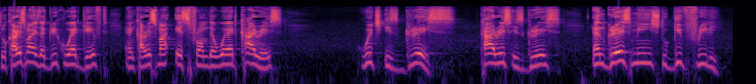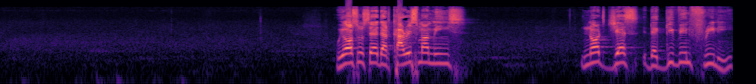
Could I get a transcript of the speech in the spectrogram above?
So, charisma is the Greek word gift, and charisma is from the word charis, which is grace. Charis is grace, and grace means to give freely. We also said that charisma means not just the giving freely.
